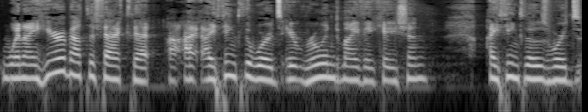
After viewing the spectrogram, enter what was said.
When I hear about the fact that I, I think the words, it ruined my vacation, I think those words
